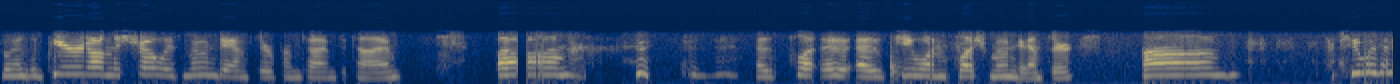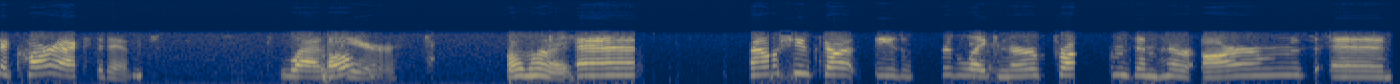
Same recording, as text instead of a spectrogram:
who has appeared on the show as Moon Dancer from time to time, um, as pl- as G1 Flush Moon Dancer, um, she was in a car accident last Oh. year, Oh my. and now she's got these weird like nerve problems in her arms and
